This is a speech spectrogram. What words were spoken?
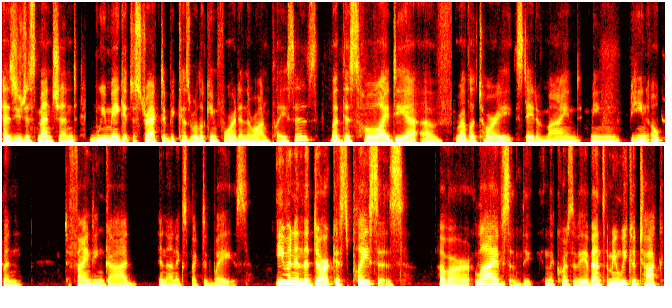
as you just mentioned, we may get distracted because we're looking for it in the wrong places. But this whole idea of revelatory state of mind, meaning being open to finding God in unexpected ways, even in the darkest places of our lives of the in the course of the events. I mean, we could talk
